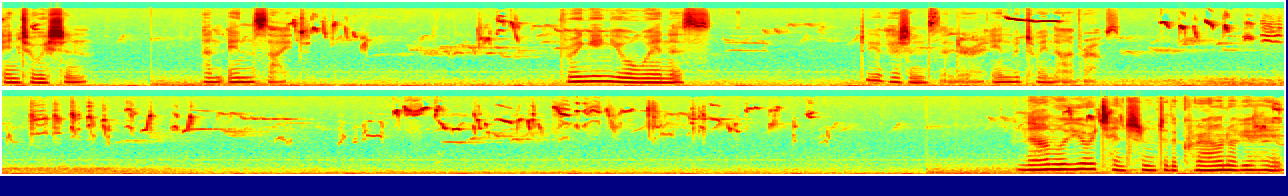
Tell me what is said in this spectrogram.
intuition, and insight. Bringing your awareness to your vision center in between the eyebrows. Now move your attention to the crown of your head.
